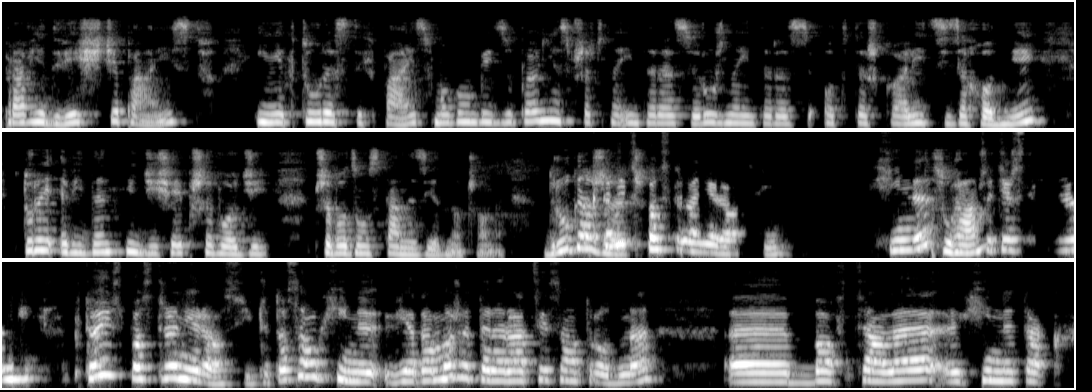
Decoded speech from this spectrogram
prawie 200 państw i niektóre z tych państw mogą być zupełnie sprzeczne interesy, różne interesy od też koalicji zachodniej, której ewidentnie dzisiaj przewodzi, przewodzą Stany Zjednoczone. Druga Kto rzecz. jest po stronie Rosji? Chiny? Słucham? Przecież z Chinami. Kto jest po stronie Rosji? Czy to są Chiny? Wiadomo, że te relacje są trudne, e, bo wcale Chiny tak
